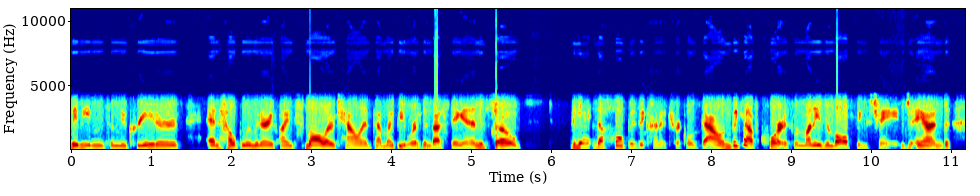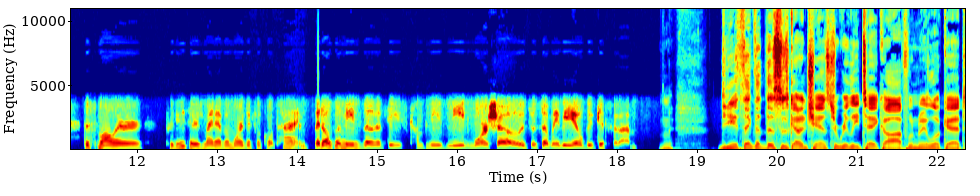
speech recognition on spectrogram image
maybe even some new creators, and help Luminary find smaller talent that might be worth investing in. So, the the hope is it kind of trickles down. But yeah, of course, when money's involved, things change, and the smaller producers might have a more difficult time. It also means though that these companies need more shows, so maybe it'll be good for them. Mm. Do you think that this has got a chance to really take off when we look at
